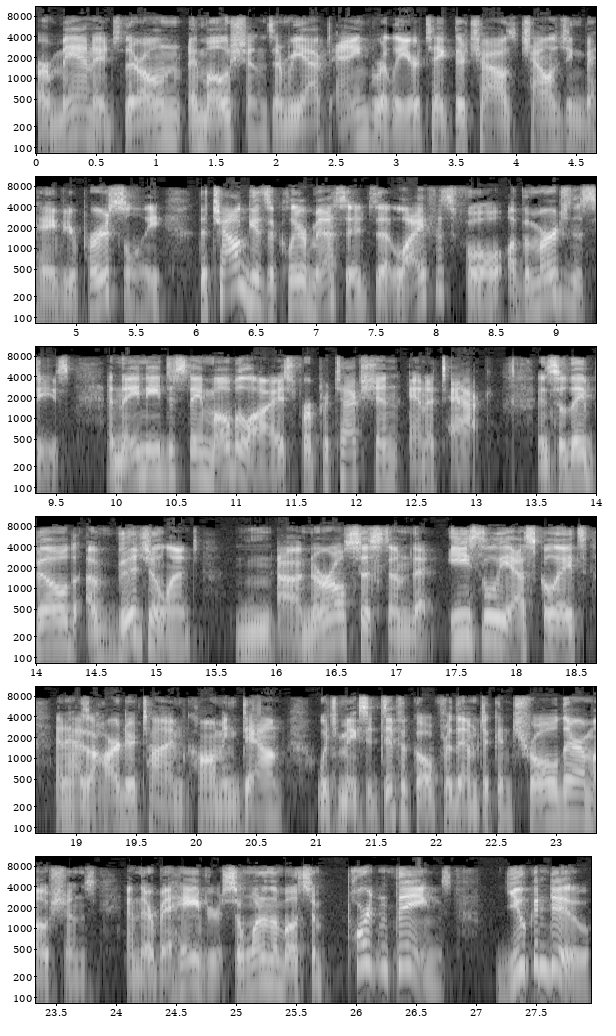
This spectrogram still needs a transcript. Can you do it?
or manage their own emotions and react angrily or take their child's challenging behavior personally, the child gets a clear message that life is full of emergencies and they need to stay mobilized for protection and attack. And so they build a vigilant uh, neural system that easily escalates and has a harder time calming down, which makes it difficult for them to control their emotions and their behaviors. So, one of the most important things you can do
